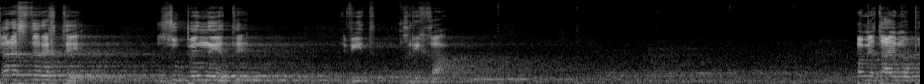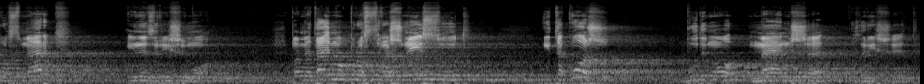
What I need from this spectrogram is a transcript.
перестерегти, зупинити від гріха. Пам'ятаємо про смерть і не зрішимо. Пам'ятаємо про страшний суд і також будемо менше грішити.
